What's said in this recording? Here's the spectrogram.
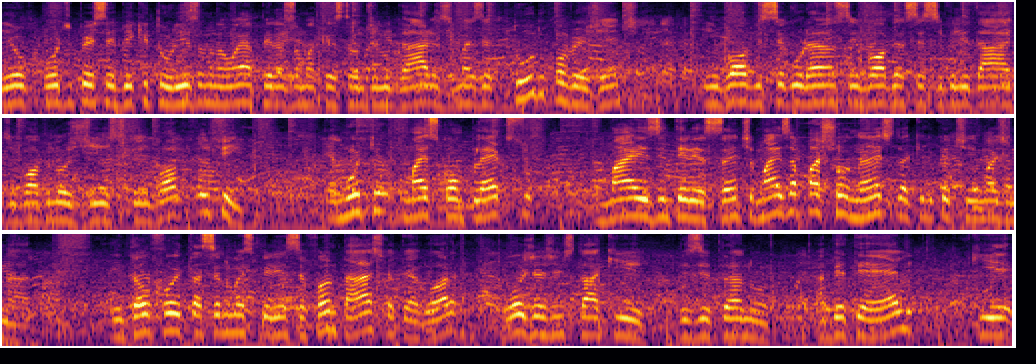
Eu pude perceber que turismo não é apenas uma questão de lugares, mas é tudo convergente. Envolve segurança, envolve acessibilidade, envolve logística, envolve, enfim, é muito mais complexo, mais interessante, mais apaixonante daquilo que eu tinha imaginado. Então foi está sendo uma experiência fantástica até agora. Hoje a gente está aqui visitando a BTL, que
